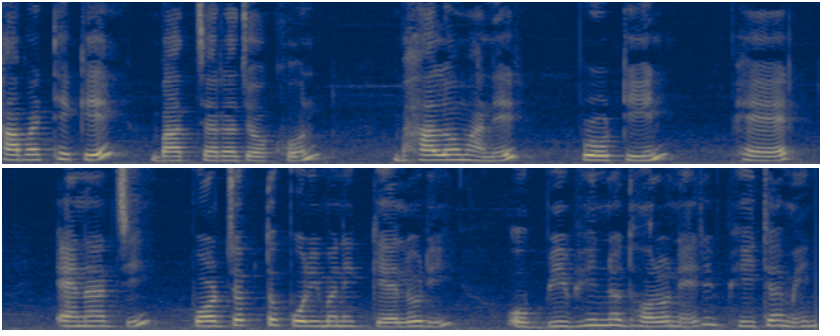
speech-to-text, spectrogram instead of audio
খাবার থেকে বাচ্চারা যখন ভালো মানের প্রোটিন, ফ্যাট, এনার্জি, পর্যাপ্ত পরিমাণে ক্যালোরি ও বিভিন্ন ধরনের ভিটামিন,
